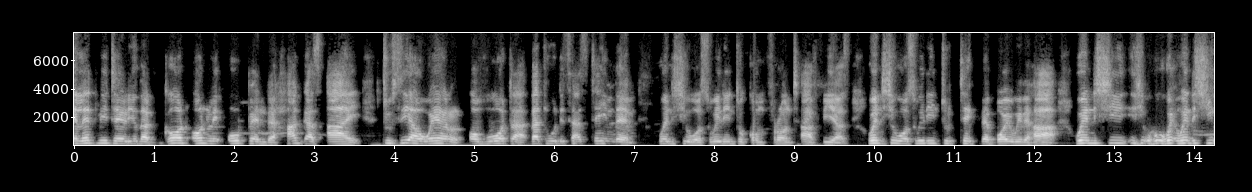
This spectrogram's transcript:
And let me tell you that God only opened Hagar's eye to see a well of water that would sustain them when she was willing to confront her fears, when she was willing to take the boy with her, when she when she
